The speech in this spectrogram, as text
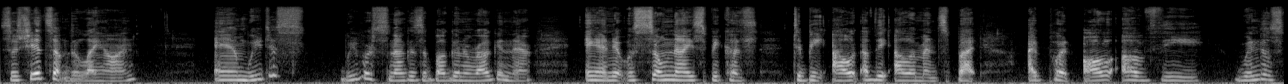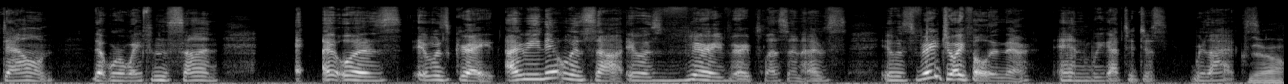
so she had something to lay on. And we just, we were snug as a bug in a rug in there. And it was so nice because to be out of the elements, but I put all of the windows down that were away from the sun. It was it was great. I mean, it was uh, it was very very pleasant. I was it was very joyful in there, and we got to just relax. Yeah.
